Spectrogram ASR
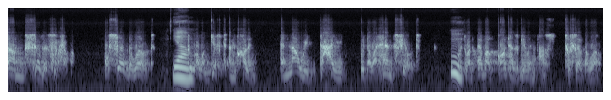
um, service or serve the world Yeah. through our gift and calling, and now we die with our hands filled Mm. with whatever God has given us to serve the world.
